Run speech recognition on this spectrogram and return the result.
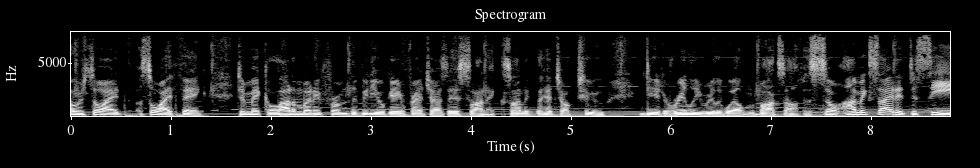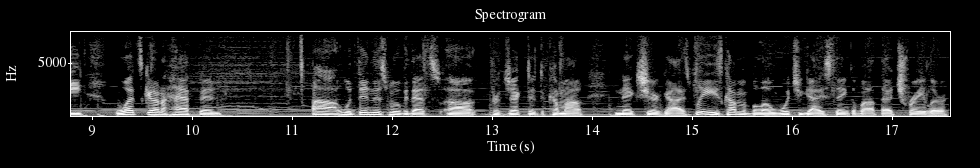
or so I so I think, to make a lot of money from the video game franchise is Sonic. Sonic the Hedgehog 2 did really, really well in the box office. So I'm excited to see what's gonna happen uh, within this movie that's uh, projected to come out next year, guys. Please comment below what you guys think about that trailer.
